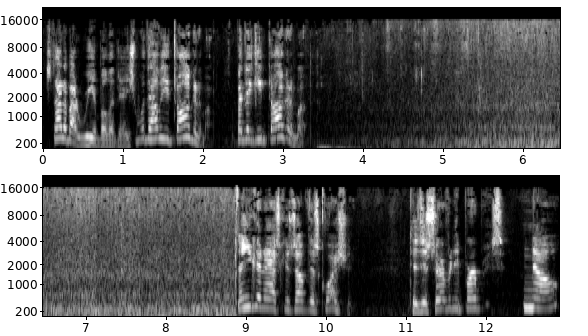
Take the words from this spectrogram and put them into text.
It's not about rehabilitation. What the hell are you talking about? But they keep talking about this. Then you can ask yourself this question Does it serve any purpose? No.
